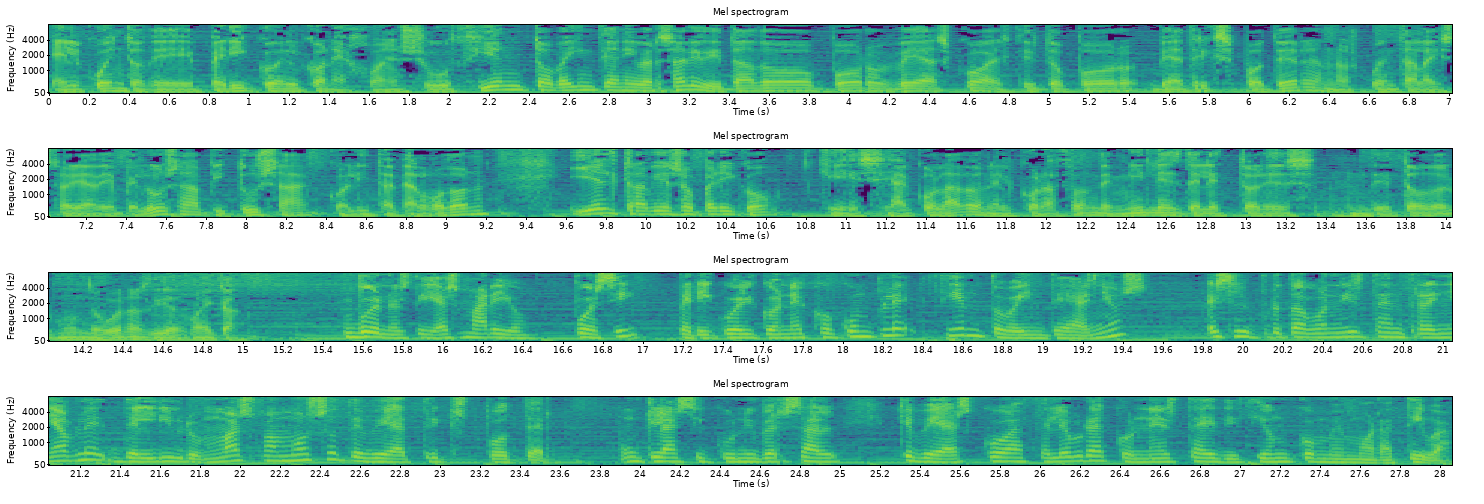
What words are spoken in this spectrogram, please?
el cuento de Perico el Conejo en su 120 aniversario, editado por Beascoa, escrito por Beatrix Potter. Nos cuenta la historia de Pelusa, Pitusa, Colita de Algodón y el travieso Perico, que se ha colado en el corazón de miles de lectores de todo el mundo. Buenos días, Maika. Buenos días, Mario. Pues sí, Perico el Conejo cumple 120 años. Es el protagonista entrañable del libro más famoso de Beatrix Potter, un clásico universal que Beascoa celebra con esta edición conmemorativa.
